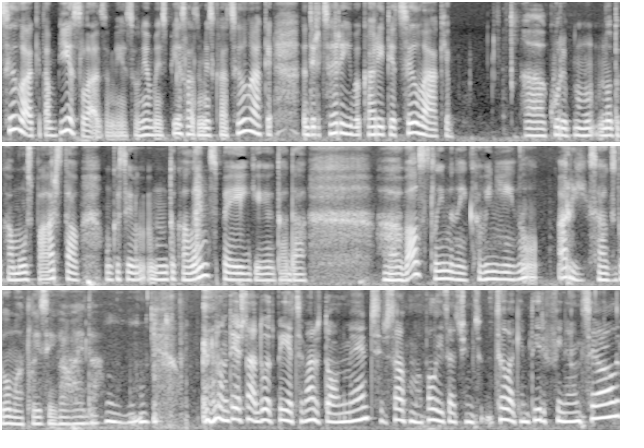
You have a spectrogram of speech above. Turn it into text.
cilvēki tam pieslēdzamies. Un ja mēs pieslēdzamies kā cilvēki, tad ir cerība, ka arī tie cilvēki kuri nu, mūs pārstāv un kas ir nu, lemtspējīgi tādā valsts līmenī, ka viņi nu, arī sāks domāt līdzīgā veidā. Mm -hmm. Un tieši tā dot pieci maratona mērķis ir sākumā palīdzēt šiem cilvēkiem tīri finansiāli.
